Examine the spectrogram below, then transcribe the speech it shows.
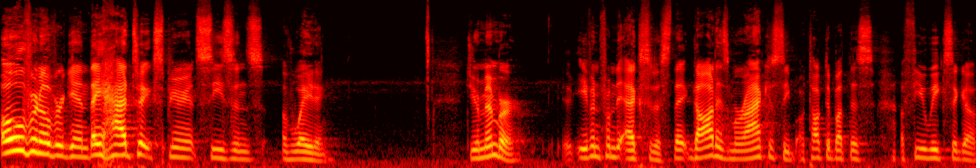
over and over again, they had to experience seasons of waiting. Do you remember even from the Exodus, that God has miraculously, I talked about this a few weeks ago,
